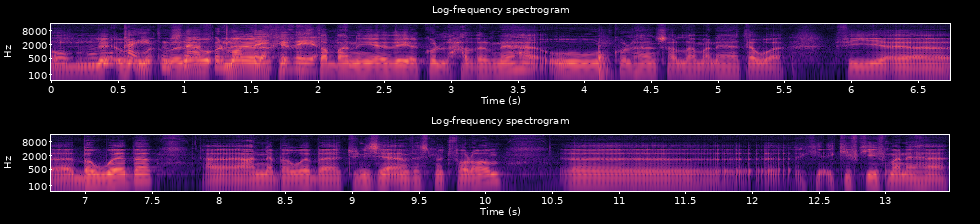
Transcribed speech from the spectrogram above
مقيت مش نعرفوا المعطيات طبعا هي هذه كل حضرناها وكلها إن شاء الله معناها توا في آه، بوابة آه، عندنا بوابة Tunisia Investment Forum كيف كيف معناها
